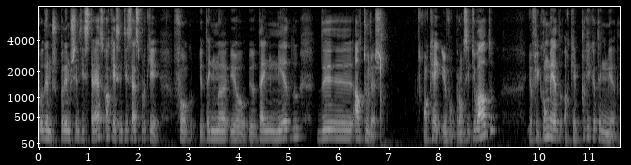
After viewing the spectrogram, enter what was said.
podemos, podemos sentir stress. Ok, sentir stress porquê? Fogo. Eu tenho, uma, eu, eu tenho medo de alturas. Ok, eu vou para um sítio alto, eu fico com medo. Ok, porquê que eu tenho medo?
